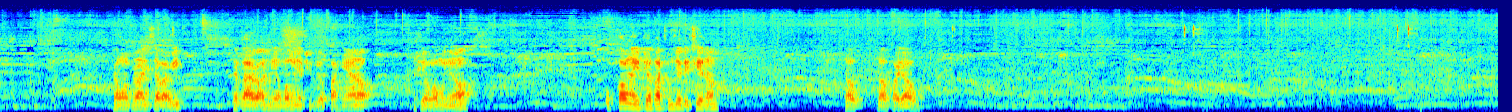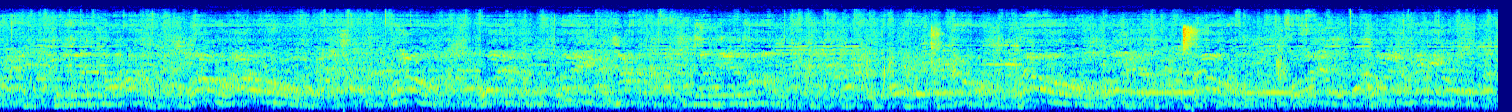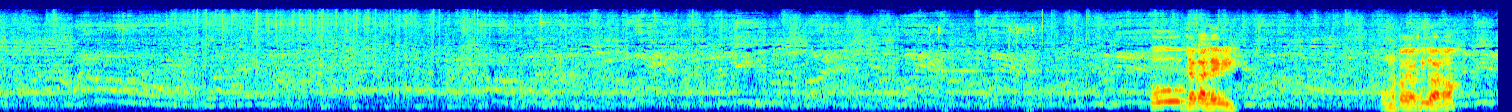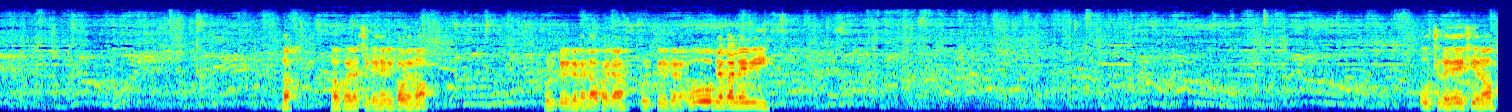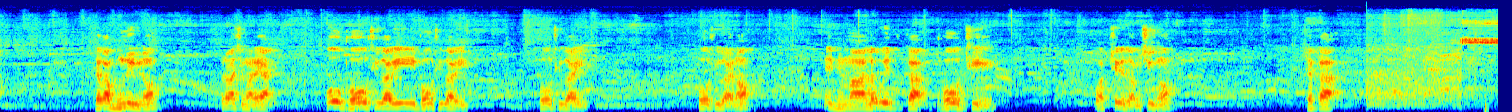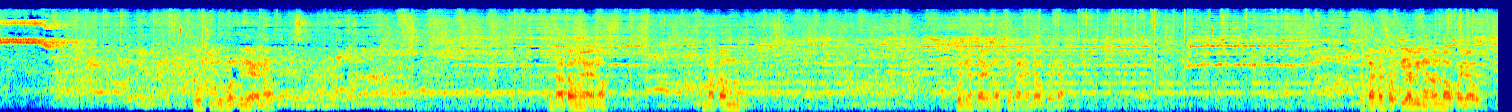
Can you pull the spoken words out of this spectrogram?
။ကျောင်းမပရာကြီးစပါပြီ။ဒါကတော့အနီအောင်ပေါင်းနေဖြစ်ပြီးတော့ဖာဟင်ကတော့အဖြော်ပေါင်းနေနော်။ဥကောင်းနေပြကထူးချက်လေးချေနော်။တော့တော့ဖို အိုးပြကလဲပြီ။ဟိုမတော်ရောက်ရှိသွားနော်။တော့တော့ဖိုက်တာချီကနေကောင်းတယ်နော်။ဖူလ်ကီကနေလောက်ဖိုက်တာဖူလ်ကီကနေအိုးပြကလဲပြီ။အိုးချီကနေချီနော်။ဒါကမူးနေပြီနော်။ပထမချိန်မှာလည်းအိုးဘောထီပါပြီဘောထီပါပြီ။ ဘိုးထီပါကြီးဘိုးထီပါနော်အဲ့မြန်မာလက်ဝိတ်ကဘိုးထီဟိုဖြစ်တယ်ဆိုမရှိဘူးနော်ချက်ကဘိုးထီလို့ပေါ်ဖြစ်လဲရနော်အနာတောင်းလဲရနော်အနာတောင်းမလို့ဘိုးပြန်ဆိုင်နော်ချက်ကနေလောက်ခွဲတာ તો કાં રસો પીવા વિના ન લાવો પડ્યા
